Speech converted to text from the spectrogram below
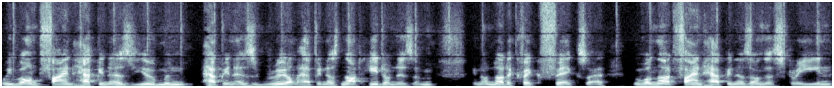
We won't find happiness, human happiness, real happiness, not hedonism, you know, not a quick fix. We will not find happiness on the screen.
